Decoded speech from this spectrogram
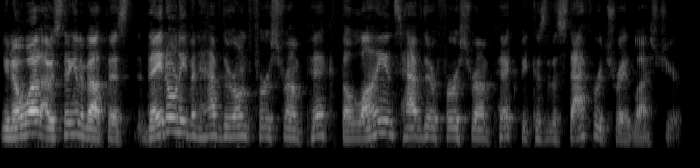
You know what? I was thinking about this. They don't even have their own first round pick. The Lions have their first round pick because of the Stafford trade last year.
